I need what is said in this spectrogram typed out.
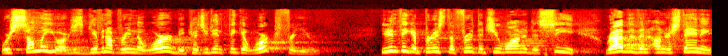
where some of you are just giving up reading the Word because you didn't think it worked for you. You didn't think it produced the fruit that you wanted to see, rather than understanding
